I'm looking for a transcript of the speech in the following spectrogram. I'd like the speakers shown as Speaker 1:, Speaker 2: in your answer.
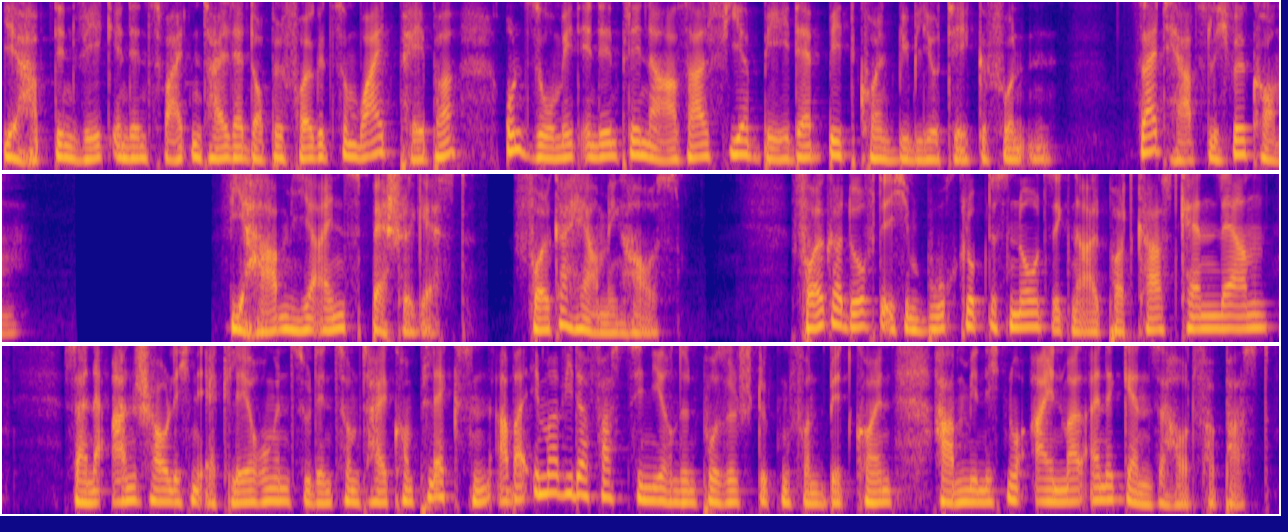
Speaker 1: Ihr habt den Weg in den zweiten Teil der Doppelfolge zum White Paper und somit in den Plenarsaal 4b der Bitcoin-Bibliothek gefunden. Seid herzlich willkommen. Wir haben hier einen Special Guest, Volker Herminghaus. Volker durfte ich im Buchclub des Notsignal Podcast kennenlernen. Seine anschaulichen Erklärungen zu den zum Teil komplexen, aber immer wieder faszinierenden Puzzlestücken von Bitcoin haben mir nicht nur einmal eine Gänsehaut verpasst.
